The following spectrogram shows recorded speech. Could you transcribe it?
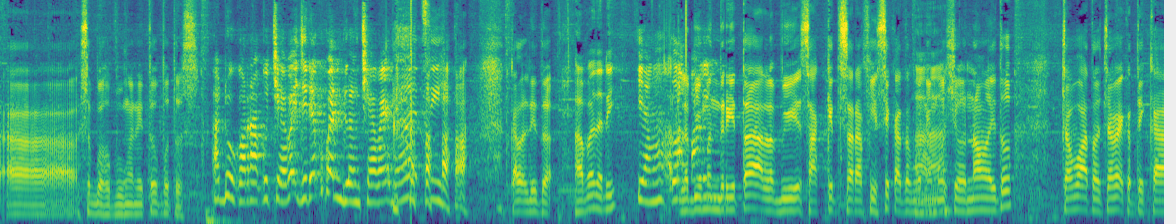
eh, sebuah hubungan itu putus? Aduh, karena aku cewek jadi aku pengen bilang cewek banget sih. kalau itu Apa tadi? Yang lebih paling- menderita, lebih sakit secara fisik ataupun Ah. emosional itu cowok atau cewek ketika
